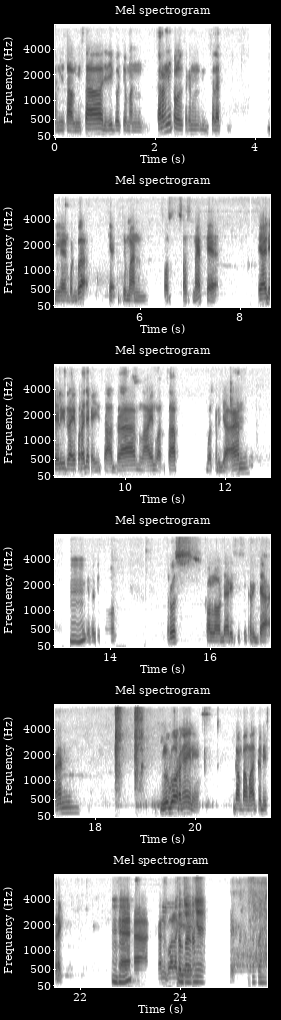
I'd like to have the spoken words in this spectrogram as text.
uninstall-install, jadi gue cuman sekarang nih kalau misalkan bisa lihat di handphone gue kayak cuman sos sosmed kayak ya daily driver aja kayak Instagram, Line, WhatsApp buat kerjaan, mm-hmm. gitu-gitu. Terus kalau dari sisi kerjaan, dulu gue orangnya ini gampang banget ke distract. Mm-hmm. Kayak, kan gue lagi. Contohnya. Contohnya.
